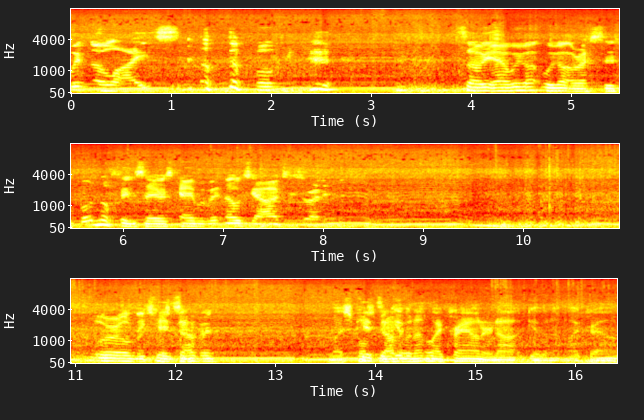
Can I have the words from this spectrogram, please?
with no lights. what the fuck? So yeah, we got we got arrested, but nothing serious came of it. No charges or anything. We're only kids having. Am I supposed Kids to be giving up fun. my crown or not giving up my crown?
